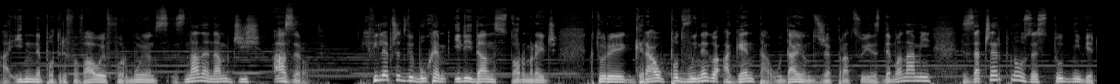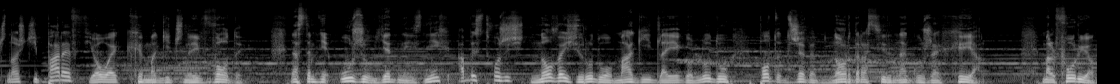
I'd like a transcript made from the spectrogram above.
a inne podryfowały, formując znane nam dziś Azeroth. Chwilę przed wybuchem Illidan Stormrage, który grał podwójnego agenta, udając, że pracuje z demonami, zaczerpnął ze studni wieczności parę fiołek magicznej wody. Następnie użył jednej z nich, aby stworzyć nowe źródło magii dla jego ludu pod drzewem Nordrasil na górze Hyjal. Malfurion,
